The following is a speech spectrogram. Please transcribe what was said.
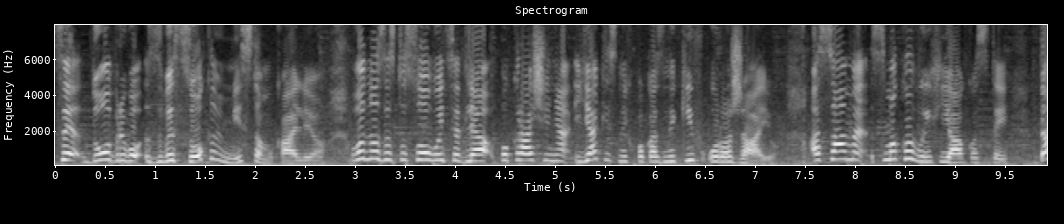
Це добриво з високим вмістом калію. Воно застосовується для покращення якісних показників урожаю, а саме смакових якостей та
